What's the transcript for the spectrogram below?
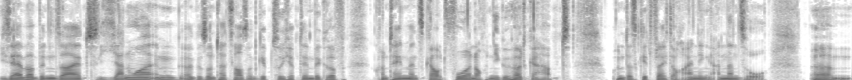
ich selber bin seit Januar im äh, Gesundheitshaus und gebe zu, ich habe den Begriff Containment Scout vorher noch nie gehört gehabt. Und das geht vielleicht auch einigen anderen so. Ähm,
